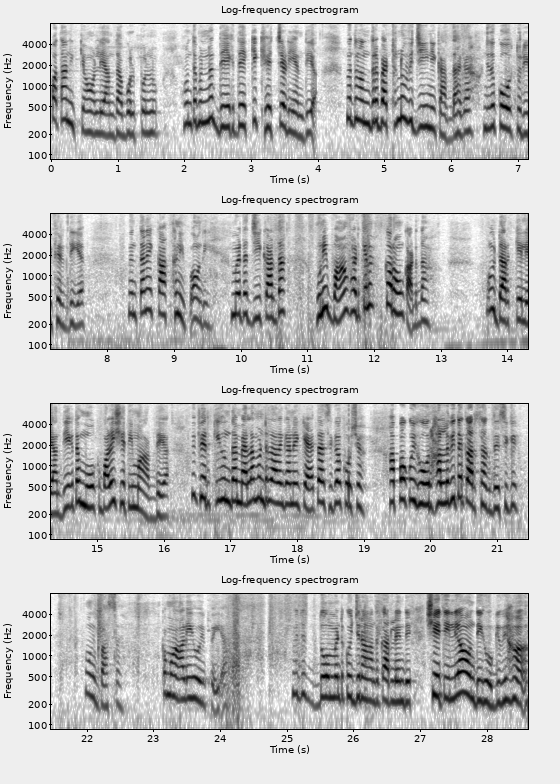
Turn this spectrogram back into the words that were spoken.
ਪਤਾ ਨਹੀਂ ਕਿਉਂ ਲਿਆਂਦਾ ਬੁਲਬੁਲ ਨੂੰ। ਹੁਣ ਤਾਂ ਮੈਨੂੰ ਨਾ ਦੇਖ ਦੇਖ ਕੇ ਖਿੱਚ ਚੜੀ ਜਾਂਦੀ ਆ। ਮੈਂ ਤਾਂ ਅੰਦਰ ਬੈਠਣ ਨੂੰ ਵੀ ਜੀ ਨਹੀਂ ਕਰਦਾ ਹੈਗਾ ਜਦੋਂ ਕੋਲ ਤੁਰੀ ਫਿਰਦੀ ਆ। ਮੈਨੂੰ ਤਾਂ ਨਾ ਇੱਕ ਅੱਖ ਨਹੀਂ ਪਾਉਂਦੀ। ਮੇਰਾ ਤਾਂ ਜੀ ਕਰਦਾ ਹੁਣੀ ਬਾਹ ਫੜ ਕੇ ਨਾ ਘਰੋਂ ਕੱਢਦਾ। ਉਹ ਡਰ ਕੇ ਲਿਆਂਦੀ ਹੈ ਕਿ ਤਾਂ ਮੋਕ ਵਾਲੀ ਛੇਤੀ ਮਾਰਦੇ ਆ। ਵੀ ਫਿਰ ਕੀ ਹੁੰਦਾ? ਮਹਿਲਾ ਮੰਡਲ ਵਾਲਿਆਂ ਨੇ ਕਹਿਤਾ ਸੀਗਾ ਕੁਛ। ਆਪਾਂ ਕੋਈ ਹੋਰ ਹੱਲ ਵੀ ਤਾਂ ਕਰ ਸਕਦੇ ਸੀਗੇ। ਹੁਣ ਬਸ ਕਮਾਲ ਹੀ ਹੋਈ ਪਈ ਆ। ਵੀ ਜੇ 2 ਮਿੰਟ ਕੋਈ ਜਰਾਂਦ ਕਰ ਲੈਂਦੇ, ਛੇਤੀ ਲਿਆਉਣ ਦੀ ਹੋਗੀ ਵੀ ਹਾਂ,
